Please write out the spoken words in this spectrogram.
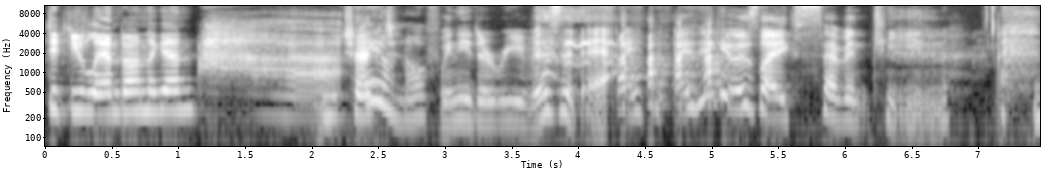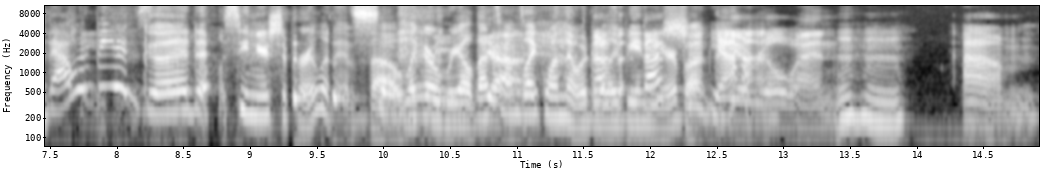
did you land on again? Ah, I don't know if we need to revisit it. I, th- I think it was like 17. That would be a good senior superlative though. So like a real that Yeah. sounds like one that would really be in a that yearbook. should be Yeah. a real one. Mm-hmm. Um,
